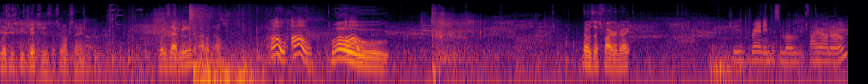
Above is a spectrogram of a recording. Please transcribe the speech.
Glitches be bitches, that's what I'm saying. What does that mean? I don't know. Oh, oh. Whoa! That was us firing, right? She ran into some um, fire on her own.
